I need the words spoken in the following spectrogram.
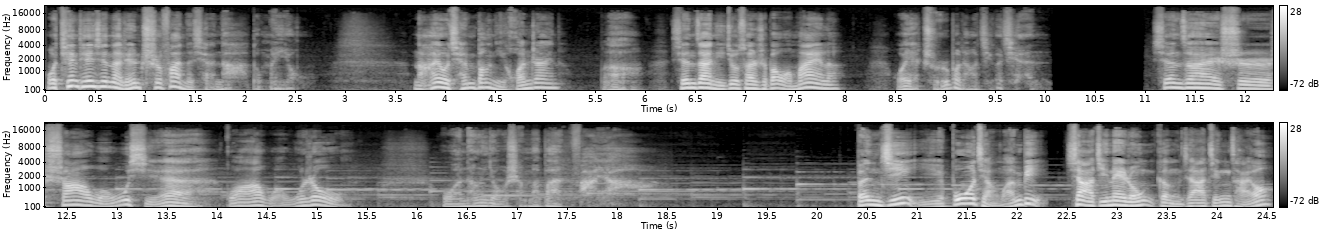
我天天现在连吃饭的钱呐都没有，哪有钱帮你还债呢？啊，现在你就算是把我卖了，我也值不了几个钱。现在是杀我无血，剐我无肉，我能有什么办法呀？本集已播讲完毕，下集内容更加精彩哦。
